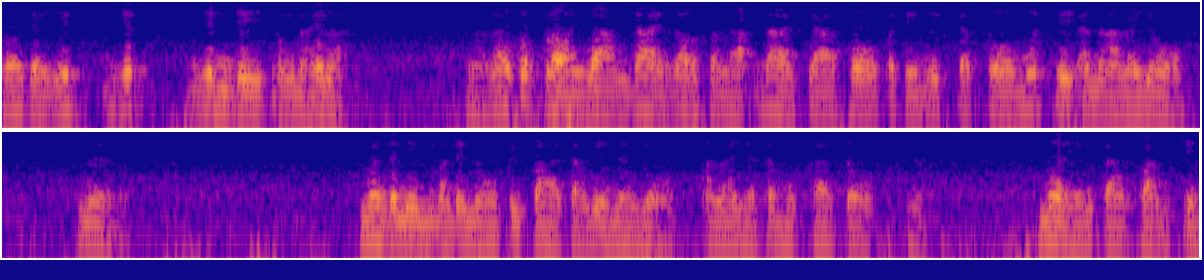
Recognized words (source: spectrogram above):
เราจะยึดยึดยินดีตรงไหนล่ะ เราก็ปล่อยวางได้ เราสละได้จาโคปฏิมิจโกมุติอนาลโยเนี่ยมันดนินบันโนปิปาสาเวนโยอะไรยสมุขคาโต เมื่อเห็นตามความจริง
